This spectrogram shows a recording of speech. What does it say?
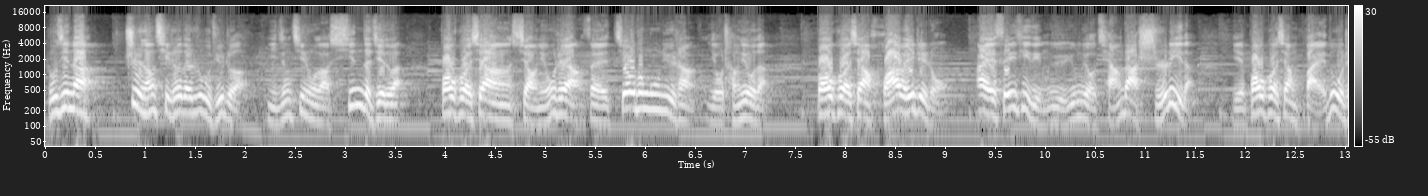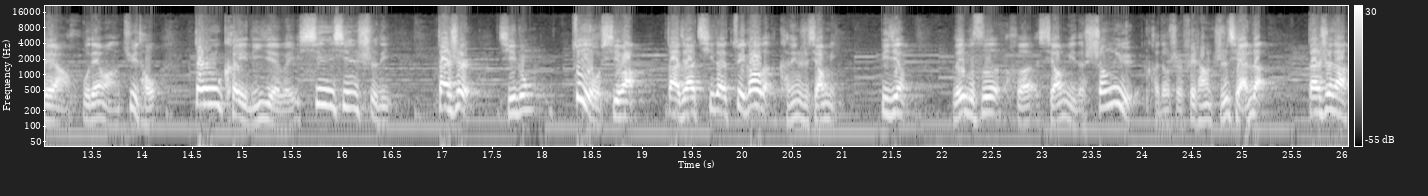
如今呢，智能汽车的入局者已经进入到新的阶段，包括像小牛这样在交通工具上有成就的，包括像华为这种 ICT 领域拥有强大实力的，也包括像百度这样互联网巨头，都可以理解为新兴势力。但是其中最有希望、大家期待最高的肯定是小米，毕竟雷布斯和小米的声誉可都是非常值钱的。但是呢，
